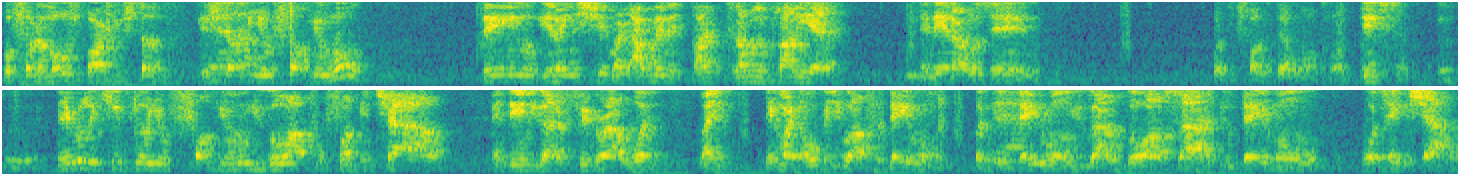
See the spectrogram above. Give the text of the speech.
but for the most part, you stuck, you Yeah. stuck in your fucking room. They ain't, it ain't shit, like I've been in, like, cause I was in Pontiac, and then I was in, what the fuck is that one called? Dixon. Mhm. They really keep you in your fucking room. You go out for fucking child, and then you got to figure out what. Like they might open you out for day room, but this Yeah. day room you got to go outside, do day room, or take a shower.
